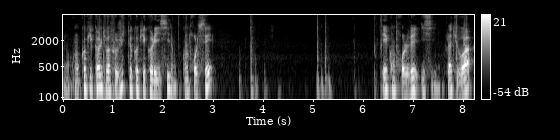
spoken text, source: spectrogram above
Donc on copie-colle, tu vois, il faut juste copier-coller ici, donc CTRL C, et CTRL V ici. Donc là tu vois,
